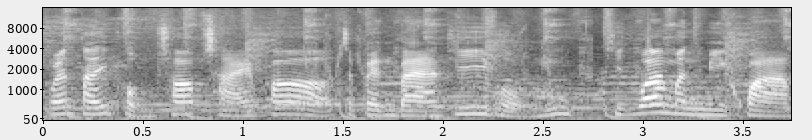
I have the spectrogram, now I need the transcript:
แว่นตาที่ผมชอบใช้ก็จะเป็นแบรนด์ที่ผมคิดว่ามันมีความ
